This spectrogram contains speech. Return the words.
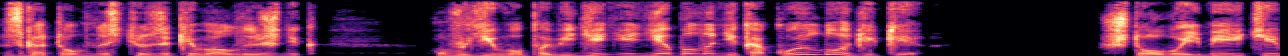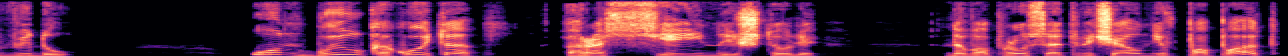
с готовностью закивал лыжник. В его поведении не было никакой логики. Что вы имеете в виду? Он был какой-то рассеянный, что ли. На вопросы отвечал не в попад.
